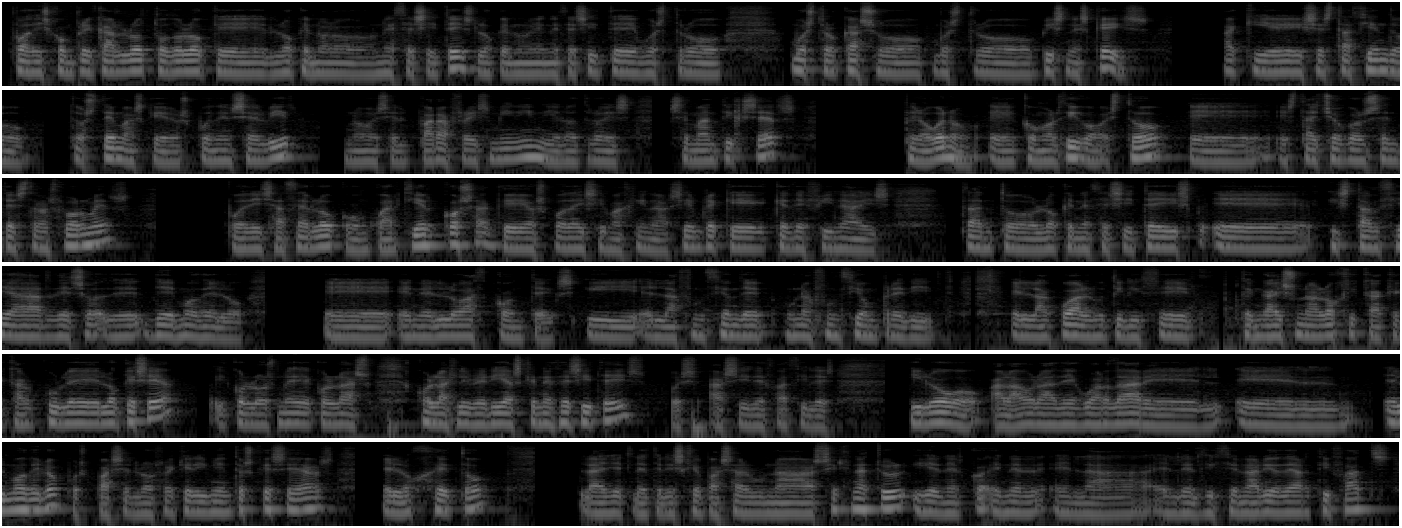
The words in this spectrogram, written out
podéis complicarlo todo lo que, lo que no necesitéis, lo que no necesite vuestro, vuestro caso, vuestro business case. Aquí se está haciendo dos temas que os pueden servir uno es el paraphrase meaning y el otro es semantic search. Pero bueno, eh, como os digo, esto eh, está hecho con sentence transformers. Podéis hacerlo con cualquier cosa que os podáis imaginar. Siempre que, defináis tanto lo que necesitéis eh, instanciar de, de, modelo en el load context y en la función de una función predict en la cual utilicéis tengáis una lógica que calcule lo que sea, y con, los, con, las, con las librerías que necesitéis, pues así de fáciles. Y luego a la hora de guardar el, el, modelo, pues pasen los requerimientos que seas, el objeto, le tenéis que pasar una signature y en el, en el, en la, en el diccionario de artifacts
